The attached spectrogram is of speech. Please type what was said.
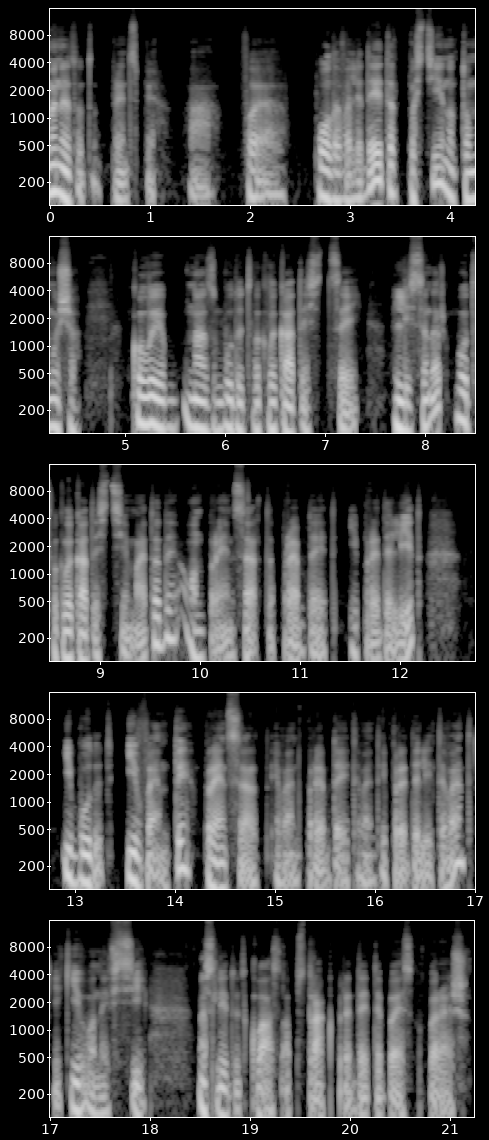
У мене тут, в принципі, в поле Validator постійно, тому що коли нас будуть викликатись цей listener, будуть викликатись ці методи on pre-insert, pre-update і pre-delete, і будуть івенти, pre-insert event, pre-update event і pre-delete event, які вони всі наслідують клас abstract pre-database operation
